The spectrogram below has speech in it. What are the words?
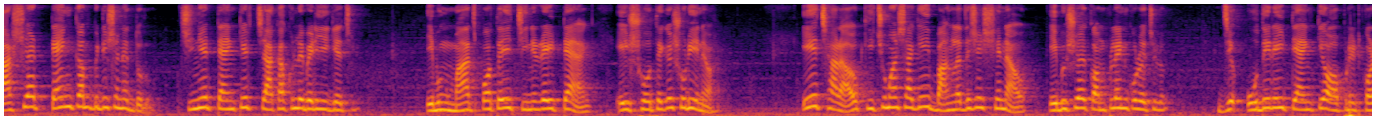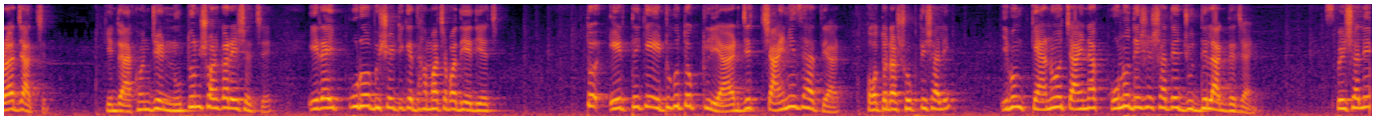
রাশিয়ার ট্যাঙ্ক কম্পিটিশনের দরুন চীনের ট্যাঙ্কের চাকা খুলে বেরিয়ে গিয়েছিল এবং মাঝপথেই চীনের এই ট্যাঙ্ক এই শো থেকে সরিয়ে নেওয়া হয়। এছাড়াও কিছু মাস আগেই বাংলাদেশের সেনাও এ বিষয়ে কমপ্লেন করেছিল। যে ওদের এই ট্যাঙ্ককে অপারেট করা যাচ্ছে কিন্তু এখন যে নতুন সরকার এসেছে এরা এই পুরো বিষয়টিকে ধামাচাপা দিয়ে দিয়েছে তো এর থেকে এটুকু তো ক্লিয়ার যে চাইনিজ হাতিয়ার কতটা শক্তিশালী এবং কেন চায়না কোনো দেশের সাথে যুদ্ধে লাগতে চায়। স্পেশালি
